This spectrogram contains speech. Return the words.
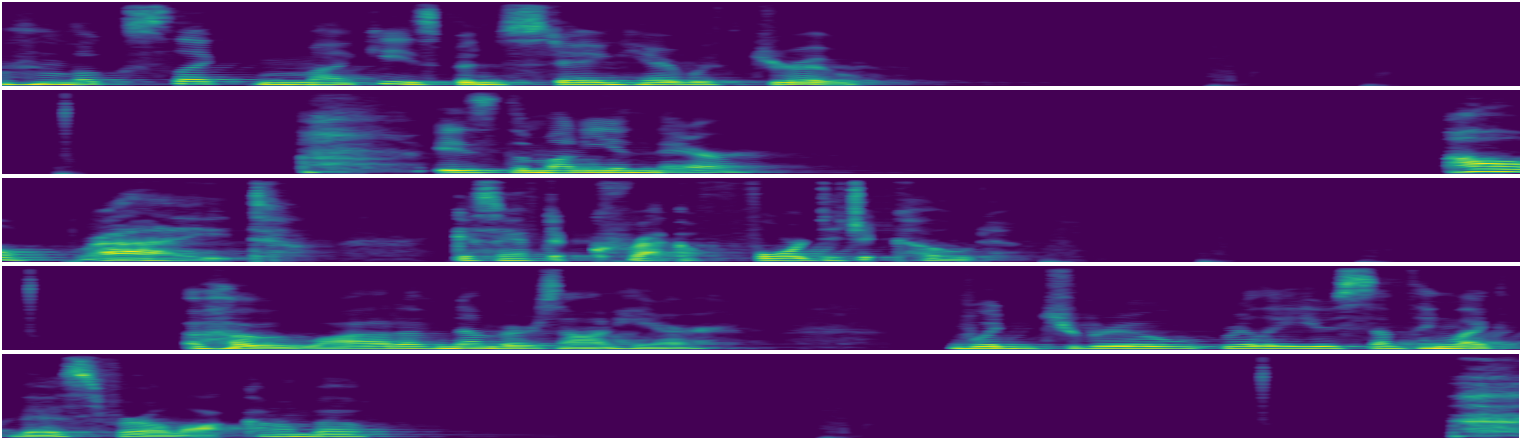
Looks like Mikey's been staying here with Drew. Is the money in there? All right. Guess I have to crack a four digit code. A lot of numbers on here. Would Drew really use something like this for a lock combo?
